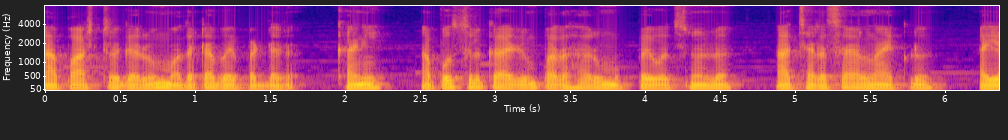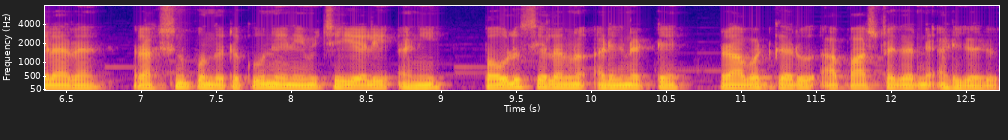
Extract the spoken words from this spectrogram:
ఆ పాస్టర్ గారు మొదట భయపడ్డారు. కానీ అపోస్తుల కార్యం పదహారు ముప్పై వచనంలో ఆ చెరసాల నాయకుడు అయ్యలారా రక్షణ పొందుటకు నేనేమి చేయాలి? అని పౌలుశీలను అడిగినట్టే రాబర్ట్ గారు ఆ పాస్టర్ గారిని అడిగాడు.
